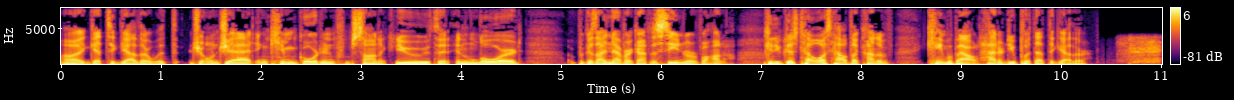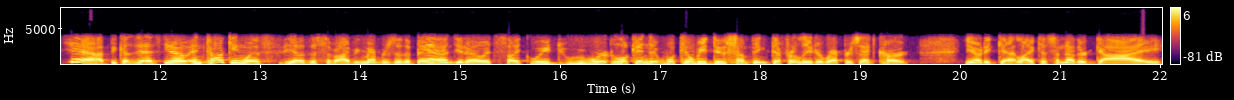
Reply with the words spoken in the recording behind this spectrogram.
Uh, get together with Joan Jett and Kim Gordon from Sonic Youth and, and Lorde because I never got to see Nirvana. Can you just tell us how that kind of came about? How did you put that together? Yeah, because as you know, in talking with you know the surviving members of the band, you know, it's like we we're looking at what can we do something differently to represent Kurt. You know, to get like us another guy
